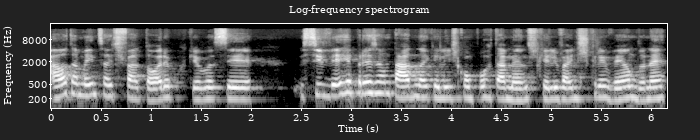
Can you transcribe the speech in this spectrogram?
altamente satisfatória, porque você se vê representado naqueles comportamentos que ele vai descrevendo, né?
